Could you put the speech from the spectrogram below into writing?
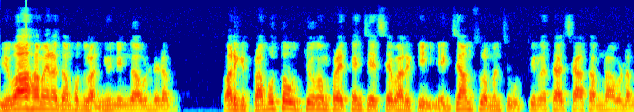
వివాహమైన దంపతులు అన్యూన్యంగా ఉండడం వారికి ప్రభుత్వ ఉద్యోగం ప్రయత్నం చేసే వారికి ఎగ్జామ్స్లో మంచి ఉత్తీర్ణత శాతం రావడం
